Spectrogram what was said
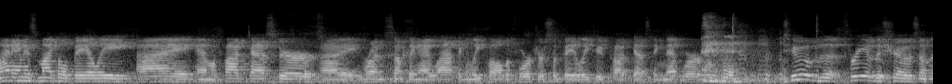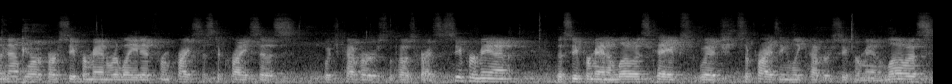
My name is Michael Bailey. I am a podcaster. I run something I laughingly call the Fortress of Baileytude Podcasting Network. Two of the three of the shows on the network are Superman related, from Crisis to Crisis, which covers the post-crisis Superman, the Superman and Lois tapes, which surprisingly covers Superman and Lois,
